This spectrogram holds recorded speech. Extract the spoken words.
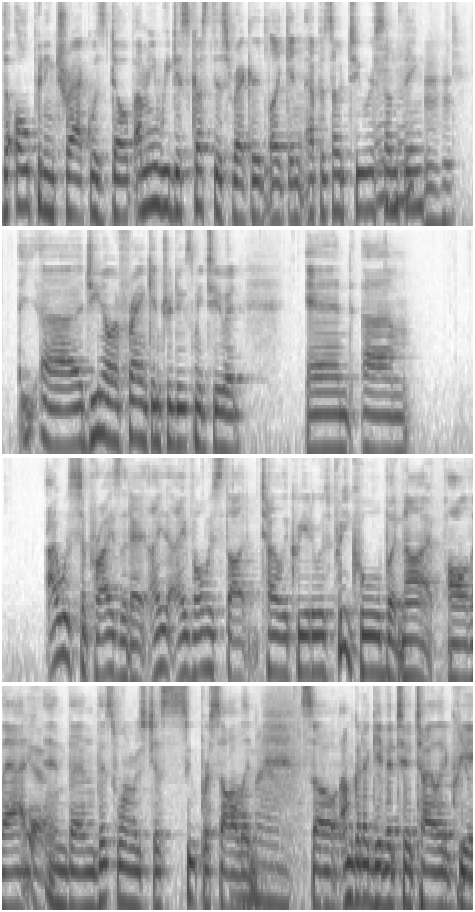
The opening track was dope. I mean, we discussed this record like in episode two or something. Uh, Gino and Frank introduced me to it, and um, I was surprised that I, I I've always thought Tyler the Creator was pretty cool, but not all that. Yeah. And then this one was just super solid. man. so I'm gonna give it to Tyler the Creator.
